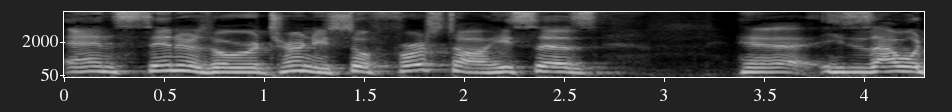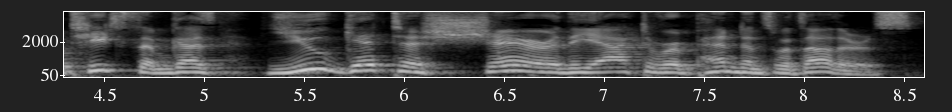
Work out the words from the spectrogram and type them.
and sinners will return to you. So, first of all, he says, he says, I will teach them. Guys, you get to share the act of repentance with others.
